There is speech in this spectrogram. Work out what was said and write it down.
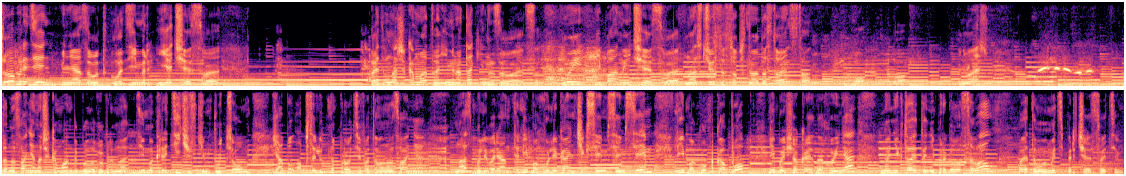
Добрый день, меня зовут Владимир, я ЧСВ. Поэтому наша команда именно так и называется. Мы ебаные ЧСВ. У нас чувство собственного достоинства. Во, во. Понимаешь? Это название нашей команды было выбрано демократическим путем. Я был абсолютно против этого названия. У нас были варианты либо хулиганчик 777, либо губка Боб, либо еще какая-то хуйня, но никто это не проголосовал, поэтому мы теперь ЧСВ Тим.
